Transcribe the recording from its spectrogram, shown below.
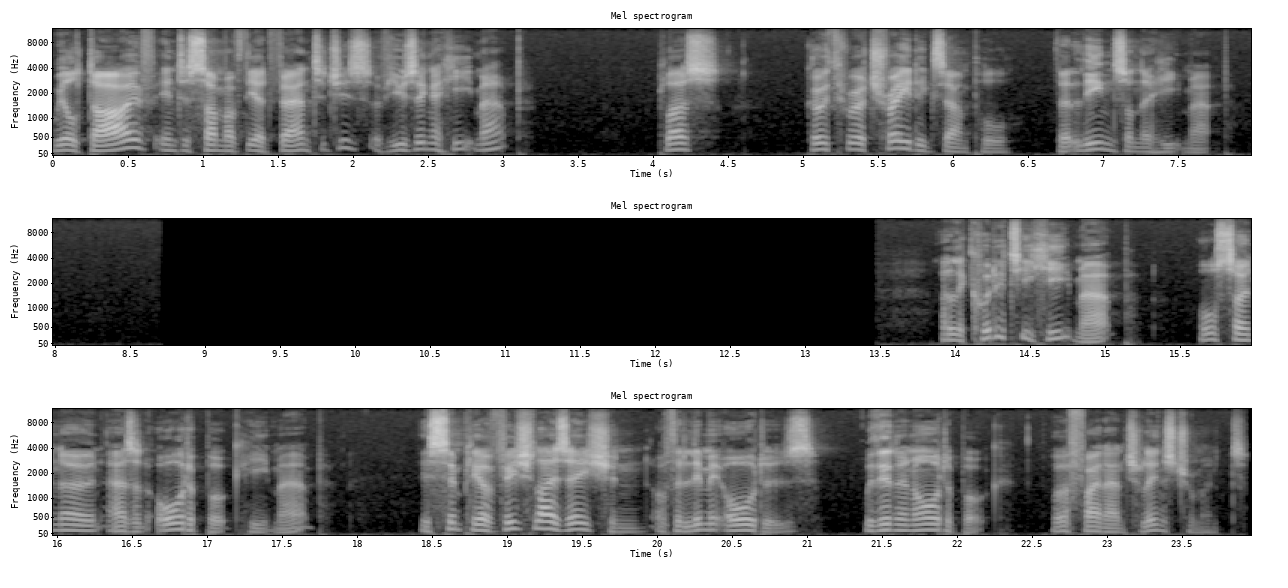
We'll dive into some of the advantages of using a heat map, plus go through a trade example that leans on the heat map. A liquidity heat map, also known as an order book heat map, is simply a visualization of the limit orders within an order book of a financial instrument.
